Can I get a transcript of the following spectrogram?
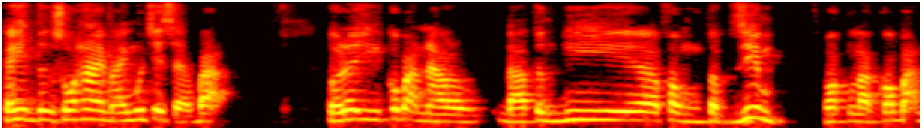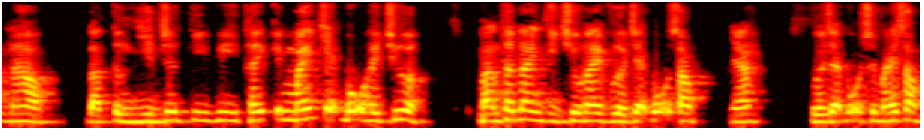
Cái hiện tượng số 2 mà anh muốn chia sẻ với bạn. Ở đây có bạn nào đã từng đi phòng tập gym hoặc là có bạn nào đã từng nhìn trên tivi thấy cái máy chạy bộ hay chưa? Bản thân anh thì chiều nay vừa chạy bộ xong nhá, vừa chạy bộ trên máy xong.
